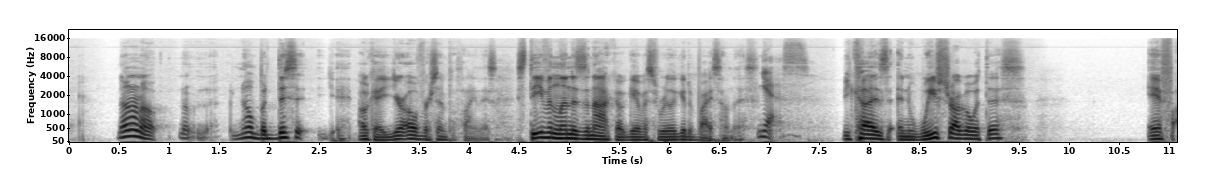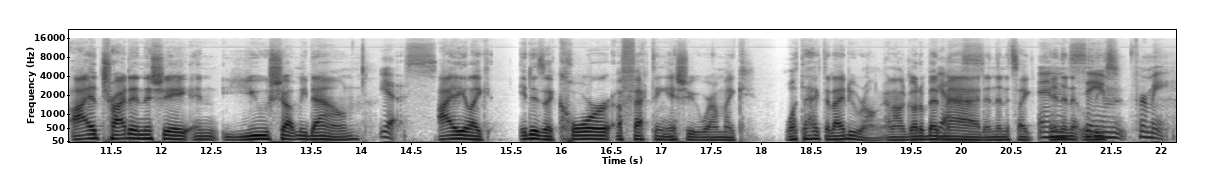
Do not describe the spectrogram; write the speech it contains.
No, no, no, no, no. But this, is, okay, you're oversimplifying this. Steve and Linda Zanacco gave us really good advice on this Yes. because, and we've struggled with this. If I try to initiate and you shut me down, Yes. I like it is a core affecting issue where I'm like, what the heck did I do wrong? And I'll go to bed Yes. mad, and then it's like, And, and, then it same leaks. for me.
